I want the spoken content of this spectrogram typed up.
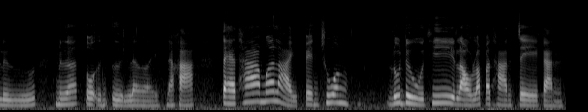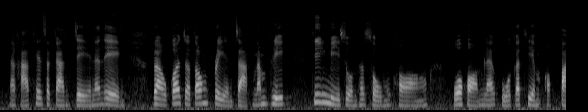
หรือเนื้อตัวอื่นๆเลยนะคะ แต่ถ้าเมื่อไหร่เป็นช่วงฤดูที่เรารับประทานเจกันนะคะ เทศกาลเจนั่นเอง เราก็จะต้องเปลี่ยนจากน้ำพริกที่มีส่วนผสมของหัวหอมและหัวกระเทียมออกไป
